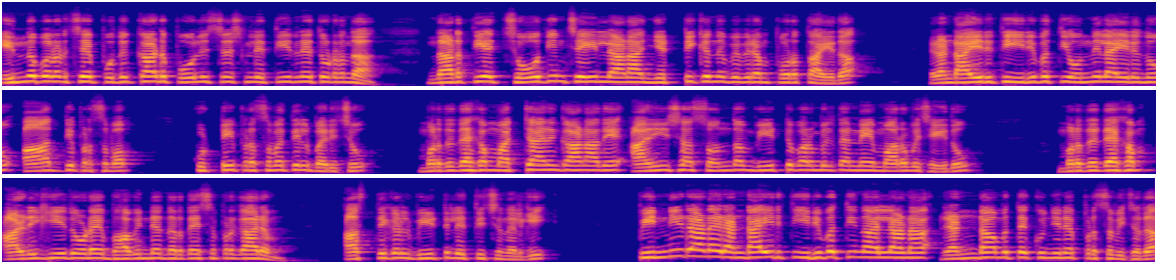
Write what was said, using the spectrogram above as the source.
ഇന്ന് പുലർച്ചെ പുതുക്കാട് പോലീസ് സ്റ്റേഷനിൽ എത്തിയതിനെ തുടർന്ന് നടത്തിയ ചോദ്യം ചെയ്യലിലാണ് ഞെട്ടിക്കുന്ന വിവരം പുറത്തായത്. രണ്ടായിരത്തി ഇരുപത്തി ഒന്നിലായിരുന്നു ആദ്യ പ്രസവം. കുട്ടി പ്രസവത്തിൽ ഭരിച്ചു മൃതദേഹം മറ്റാരും കാണാതെ അനീഷ സ്വന്തം വീട്ടുപറമ്പിൽ തന്നെ മറവ് ചെയ്തു. മൃതദേഹം അഴുകിയതോടെ ഭവിന്റെ നിർദ്ദേശപ്രകാരം അസ്ഥികൾ വീട്ടിലെത്തിച്ചു നൽകി. പിന്നീടാണ് രണ്ടായിരത്തി ഇരുപത്തിനാലിലാണ് രണ്ടാമത്തെ കുഞ്ഞിനെ പ്രസവിച്ചത്.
